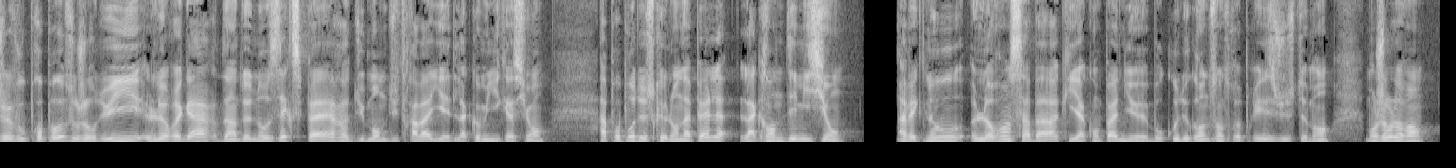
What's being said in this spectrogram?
Je vous propose aujourd'hui le regard d'un de nos experts du monde du travail et de la communication à propos de ce que l'on appelle la grande démission. Avec nous, Laurent Sabat, qui accompagne beaucoup de grandes entreprises, justement. Bonjour Laurent.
